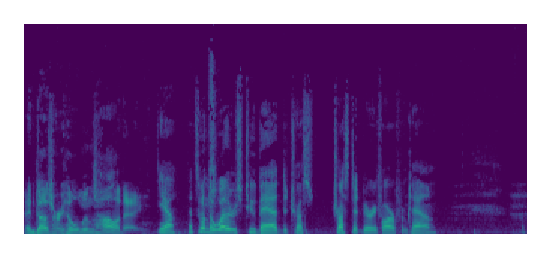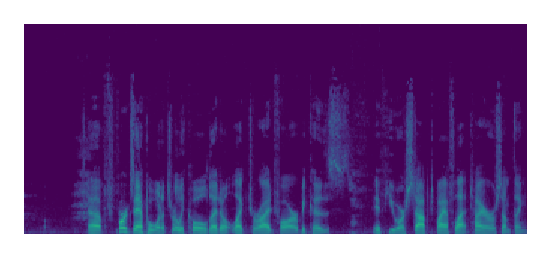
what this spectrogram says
and does her Hillman's Holiday. Yeah, that's when the weather's too bad to trust trust it very far from town. Uh, for example, when it's really cold, I don't like to ride far because if you are stopped by a flat tire or something,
